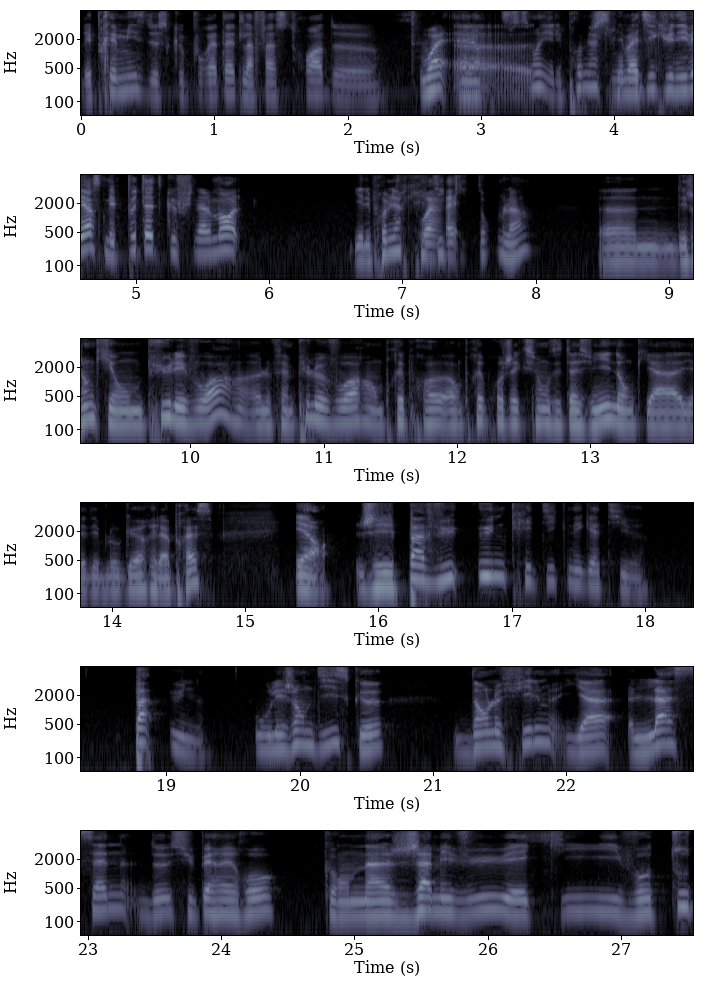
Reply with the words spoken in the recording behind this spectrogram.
les prémices de ce que pourrait être la phase 3 de Ouais, Euh, alors, justement, il y a les premières Cinematic Universe, mais peut-être que finalement, il y a les premières critiques Ouais. qui tombent là. Euh, des gens qui ont pu les voir, euh, le, enfin, pu le voir en pré pré-projection aux États-Unis. Donc il y a, il y a des blogueurs et la presse. Et alors, j'ai pas vu une critique négative, pas une, où les gens disent que dans le film il y a la scène de super-héros qu'on n'a jamais vue et qui vaut tout,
